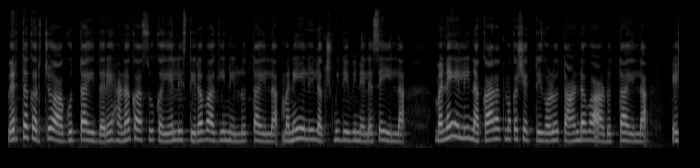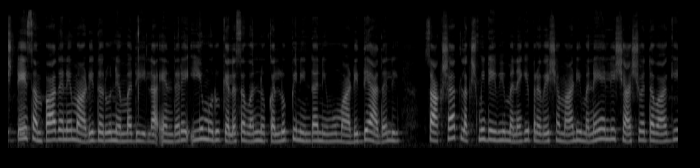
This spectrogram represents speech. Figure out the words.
ವ್ಯರ್ಥ ಖರ್ಚು ಆಗುತ್ತಾ ಇದ್ದರೆ ಹಣಕಾಸು ಕೈಯಲ್ಲಿ ಸ್ಥಿರವಾಗಿ ನಿಲ್ಲುತ್ತಾ ಇಲ್ಲ. ಮನೆಯಲ್ಲಿ ಲಕ್ಷ್ಮೀದೇವಿ ನೆಲೆಸೇ ಇಲ್ಲ. ಮನೆಯಲ್ಲಿ ನಕಾರಾತ್ಮಕ ಶಕ್ತಿಗಳು ತಾಂಡವ ಆಡುತ್ತಾ ಇಲ್ಲ. ಎಷ್ಟೇ ಸಂಪಾದನೆ ಮಾಡಿದರೂ ನೆಮ್ಮದಿ ಇಲ್ಲ ಎಂದರೆ ಈ ಮೂರು ಕೆಲಸವನ್ನು ಕಲ್ಲುಪ್ಪಿನಿಂದ ನೀವು ಮಾಡಿದ್ದೇ ಆದಲ್ಲಿ ಸಾಕ್ಷಾತ್ ಲಕ್ಷ್ಮೀದೇವಿ ಮನೆಗೆ ಪ್ರವೇಶ ಮಾಡಿ ಮನೆಯಲ್ಲಿ ಶಾಶ್ವತವಾಗಿ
